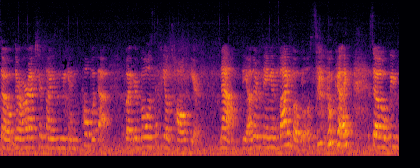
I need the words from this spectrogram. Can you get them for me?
So there are exercises we can help with that. But your goal is to feel tall here. Now, the other thing is bifocals, okay? So we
